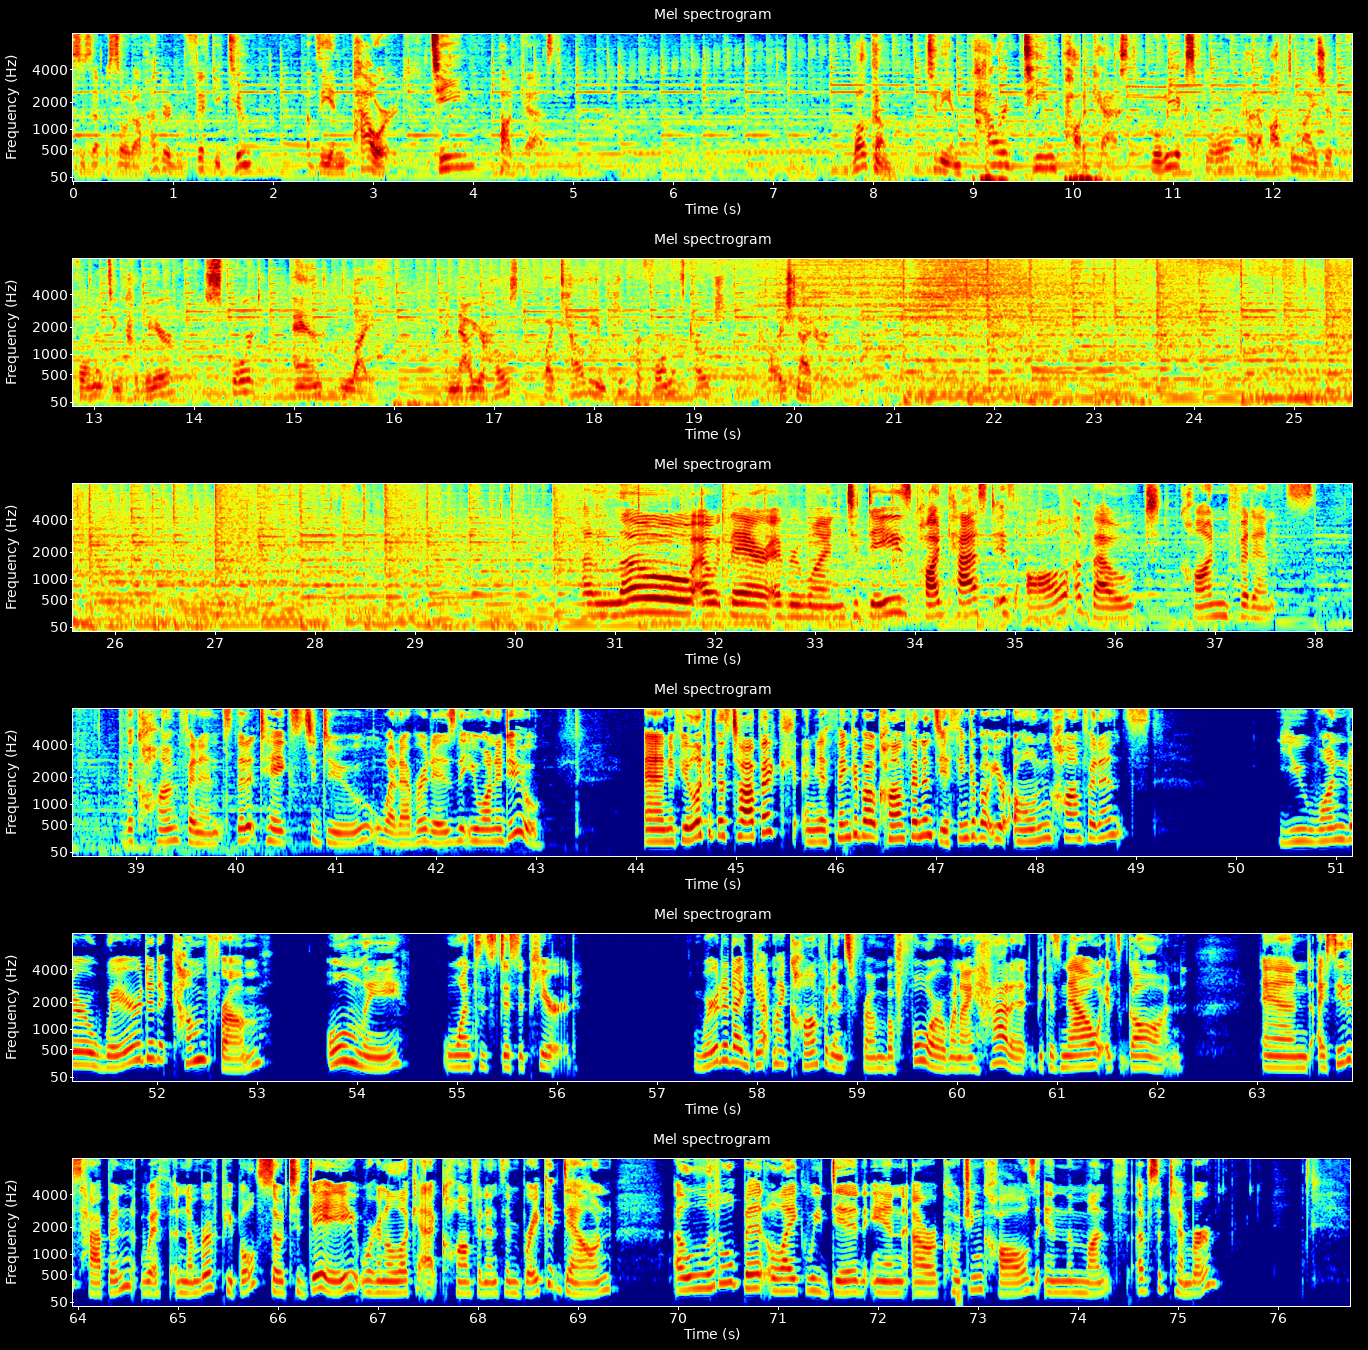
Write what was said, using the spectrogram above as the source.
This is episode 152 of the Empowered Team Podcast. Welcome to the Empowered Team Podcast, where we explore how to optimize your performance in career, sport, and life. And now, your host, Vitality and Peak Performance Coach, Kari Schneider. Hello, out there, everyone. Today's podcast is all about confidence. The confidence that it takes to do whatever it is that you want to do. And if you look at this topic and you think about confidence, you think about your own confidence, you wonder where did it come from only once it's disappeared. Where did I get my confidence from before when I had it? Because now it's gone. And I see this happen with a number of people. So today we're going to look at confidence and break it down a little bit like we did in our coaching calls in the month of September.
